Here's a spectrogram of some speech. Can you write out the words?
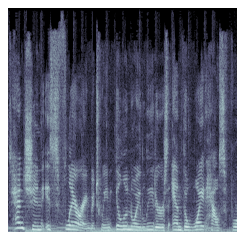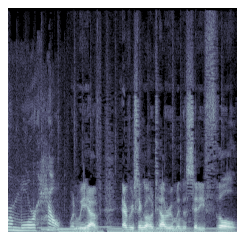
Tension is flaring between Illinois leaders and the White House for more help. When we have every single hotel room in the city full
